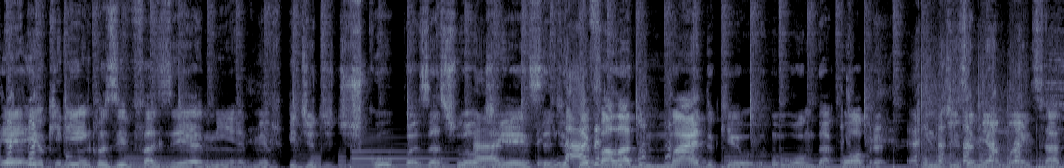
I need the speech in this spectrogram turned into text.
é, eu queria, inclusive, fazer minha, meus pedidos de desculpas à sua nada, audiência de nada. ter falado mais do que o, o Homem da Cobra, como diz a minha mãe, sabe?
